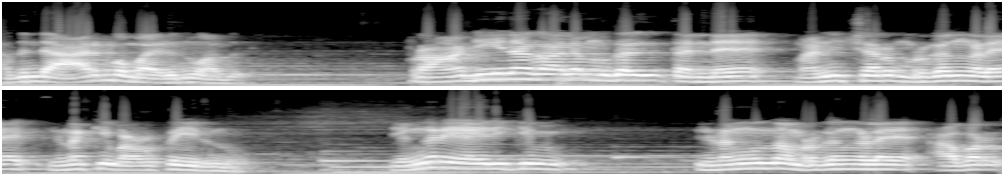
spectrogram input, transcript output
അതിന്റെ ആരംഭമായിരുന്നു അത്. പ്രാചീനകാലം മുതൽ തന്നെ മനുഷ്യർ മൃഗങ്ങളെ ഇണക്കി വളർത്തിയിരുന്നു. എങ്ങനെയായിരിക്കും ഇണങ്ങുന്ന മൃഗങ്ങളെ അവർ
